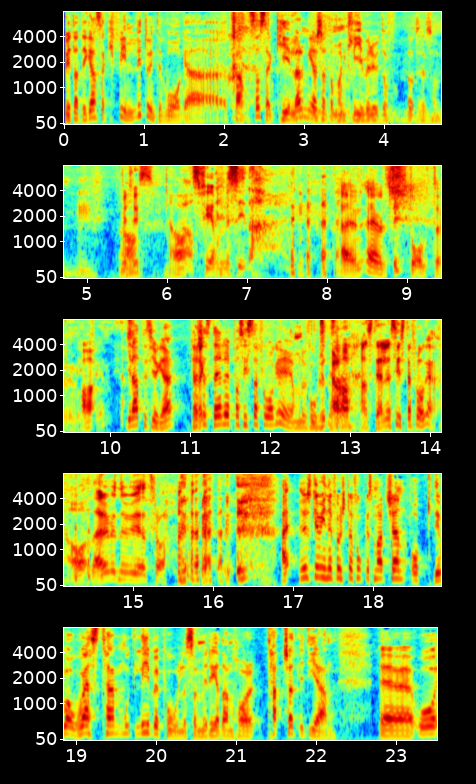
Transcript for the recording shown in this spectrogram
Vet att det är ganska kvinnligt att inte våga chansa så här. Killar mer så att om man kliver ut och... och liksom, ja. Precis. Ja. Hans feminisida. Jag är, väldigt stolt över min Ja. film. Grattis Jugga. Kanske ställer ett par sista frågor om du fortsätter så Ja, här. han ställer en sista fråga. Ja, där är vi nu, jag tror. Nej, nu ska vi in i första fokusmatchen och det var West Ham mot Liverpool som vi redan har touchat lite grann. Eh, och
